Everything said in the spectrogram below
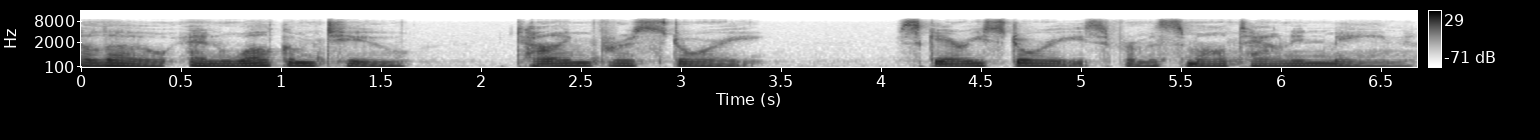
Hello, and welcome to Time for a Story Scary Stories from a Small Town in Maine.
